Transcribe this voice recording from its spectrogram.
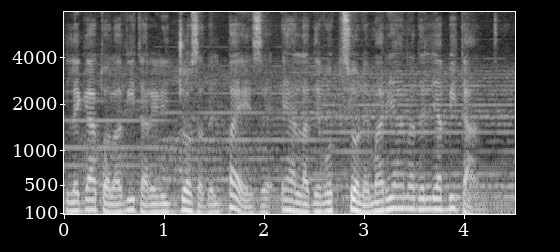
legato alla vita religiosa del paese e alla devozione mariana degli abitanti.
